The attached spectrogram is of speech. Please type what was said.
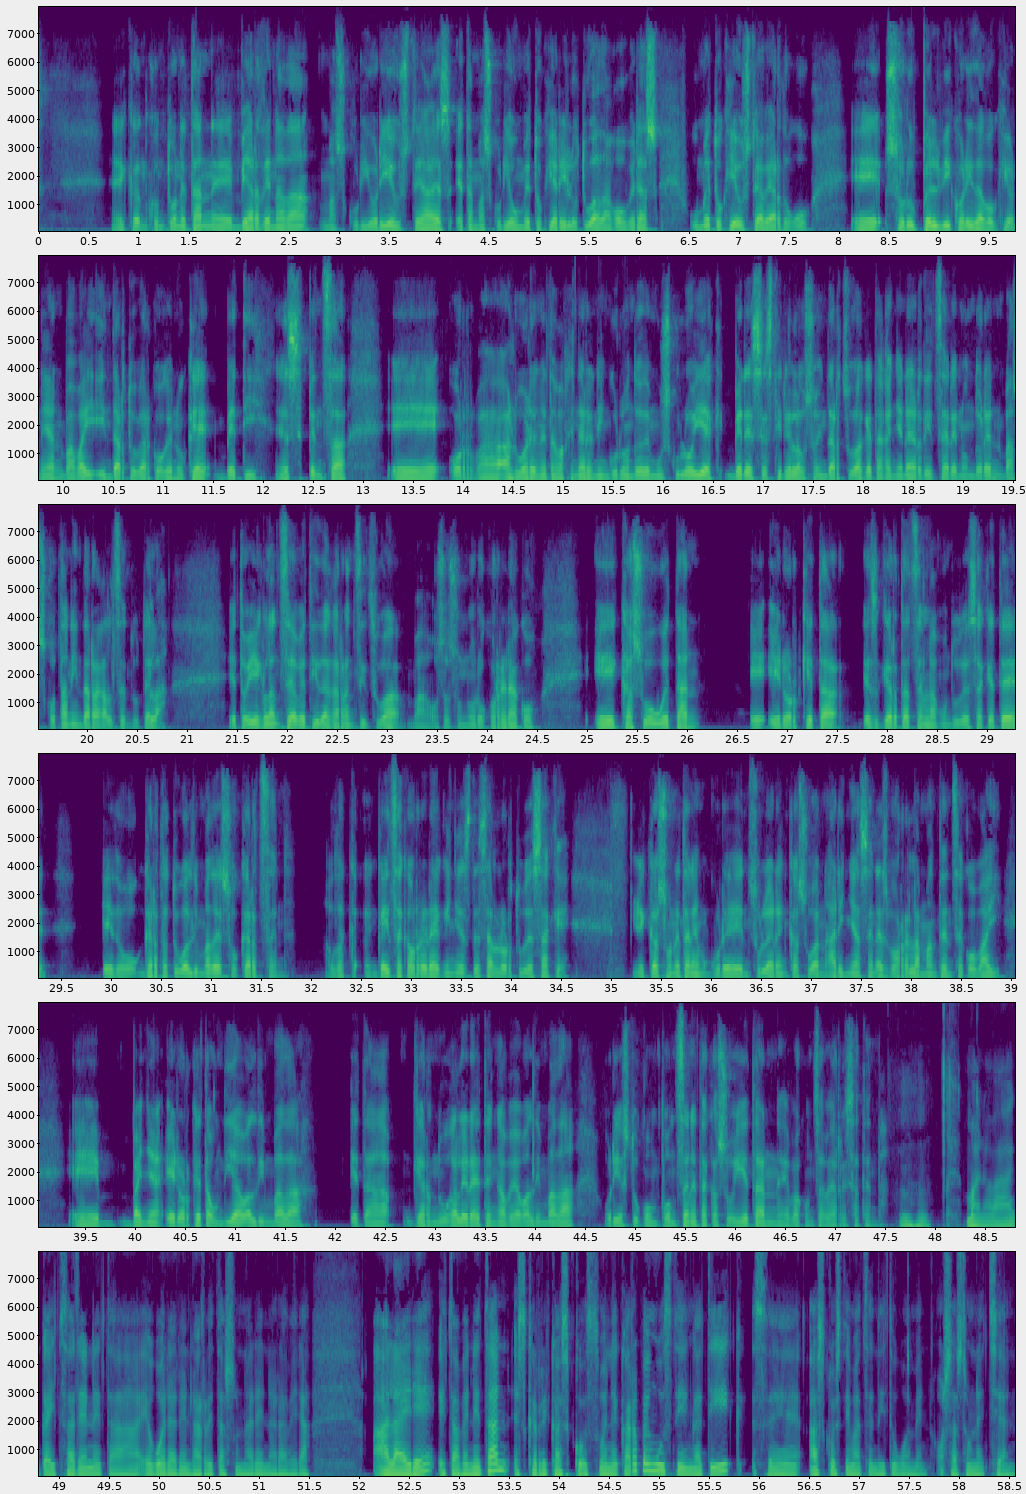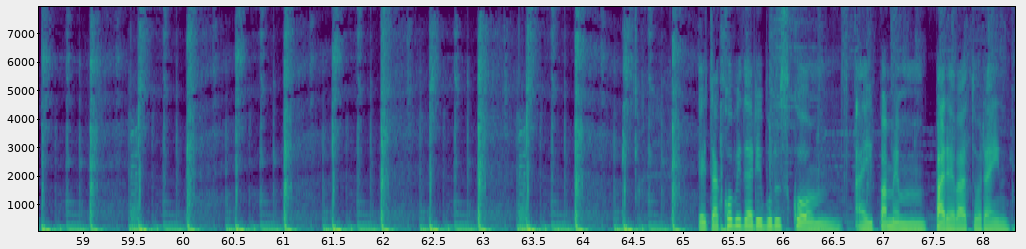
E, kontu honetan e, behar dena da maskuri hori eustea ez, eta maskuria umetokiari lotua dago, beraz umetoki eustea behar dugu. E, zoru pelbikori dagokionean, ba bai, indartu beharko genuke, beti, ez? Pentsa, e, hor, ba, aluaren eta vaginaren inguruan daude muskulu horiek berez ez direla oso indartzuak, eta gainera erditzearen ondoren, baskotan indarra galtzen dutela. Eta horiek lantzea beti da garrantzitsua, ba, osasun orokorrerako. E, kasu hauetan, e, erorketa ez gertatzen lagundu dezakete, edo gertatu baldin bada ez okertzen. Hau da, gaitzak aurrera egin ez dezan lortu dezake. E, kasu honetan, gure entzuleren kasuan harina zenez, borrela mantentzeko, bai, e, baina erorketa handia baldin bada, eta gernu galera etengabea baldin bada, hori ez du konpontzen eta kasu hietan e, bakuntza behar izaten da. Mm Bueno, ba, gaitzaren eta egoeraren larretasunaren arabera. Hala ere, eta benetan, eskerrik asko zuen ekarpen guztiengatik, ze asko estimatzen ditugu hemen, osasun etxean. Eta COVIDari buruzko aipamen pare bat orain.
